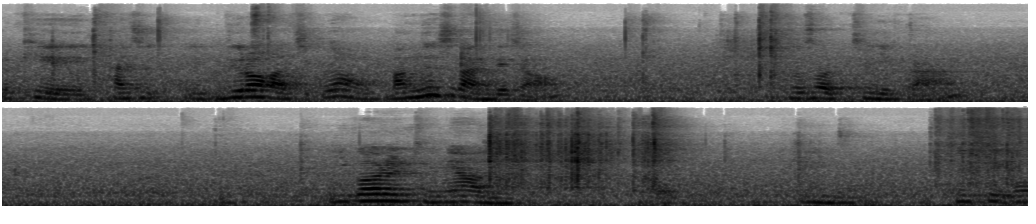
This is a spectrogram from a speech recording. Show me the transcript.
이렇게 단수 늘어가지고요. 막는 수가 안 되죠. 그래서 두니까 이거를 두면 이- 두시고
